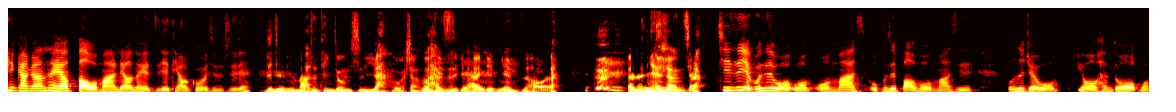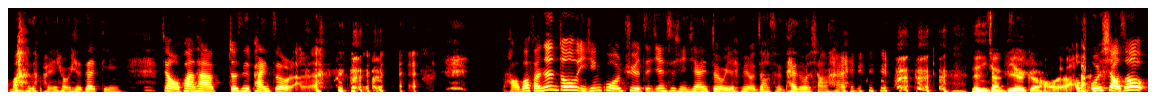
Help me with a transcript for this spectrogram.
刚刚那个要爆我妈料那个直接跳过，是不是？毕竟你妈是听众之一啊，我想说还是给她一点面子好了。还是你很想讲？其实也不是我我我妈，我不是保护我妈，是我是觉得我有很多我妈的朋友也在听，这样我怕她就是拍走了。好吧，反正都已经过去了，这件事情现在对我也没有造成太多伤害。那你讲第二个好了。我我小时候，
